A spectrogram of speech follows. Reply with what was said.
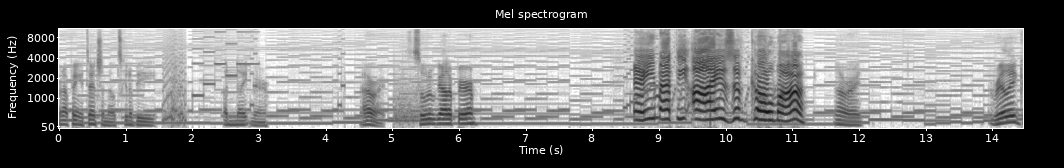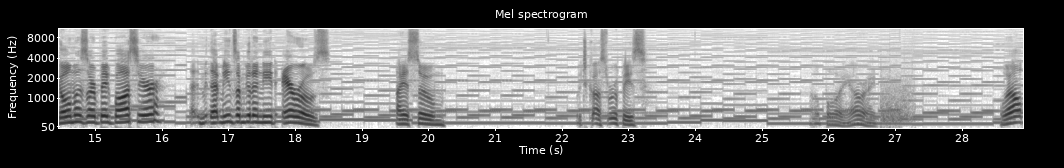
we're not paying attention, though, it's gonna be a nightmare. Alright. So what do we got up here? Aim at the eyes of Gohma! Alright. Really? Gohma's our big boss here? That- means I'm gonna need arrows. I assume. Which cost rupees. Oh boy, alright. Well.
